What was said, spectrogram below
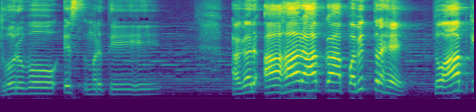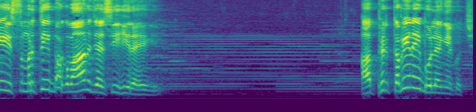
ध्रुवो स्मृति अगर आहार आपका पवित्र है तो आपकी स्मृति भगवान जैसी ही रहेगी। आप फिर कभी नहीं भूलेंगे कुछ।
